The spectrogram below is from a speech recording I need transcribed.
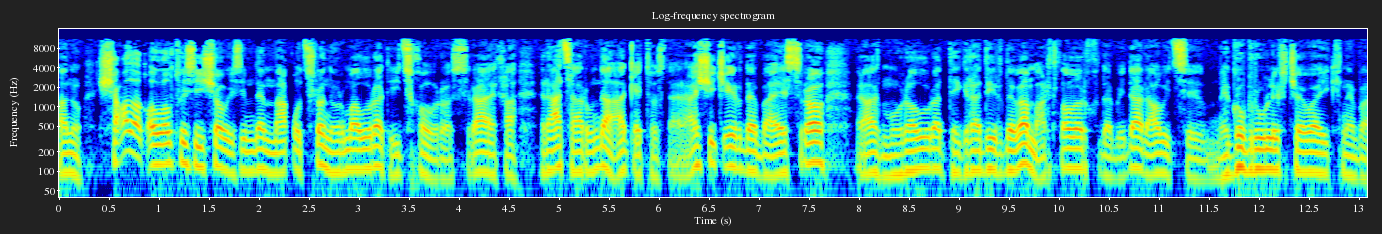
ანუ შალა ყოველთვის იშოვის იმდენ მაყუც რომ ნორმალურად იცხოვროს რა. ეხა რაც არ უნდა აკეთოს და რაში ჭირდება ეს რომ რა მორალურად დეგრადირდება მართლა ვერ ხვდები და რა ვიცი, მეგობრული რჩევა იქნება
